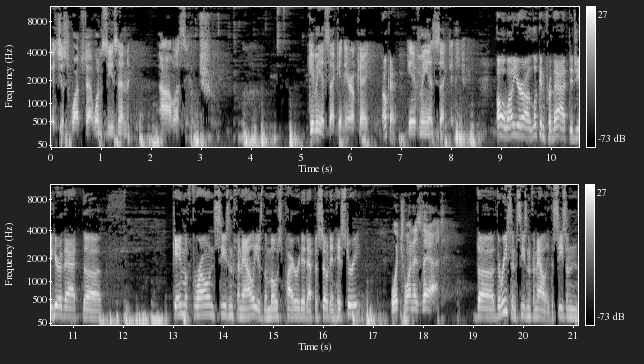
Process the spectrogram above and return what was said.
it's just watch that one season. Um, let's see. Give me a second here, okay? Okay. Give me a second here. Oh, while you're uh, looking for that, did you hear that the Game of Thrones season finale is the most pirated episode in history? Which one is that? The the recent season finale, the season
